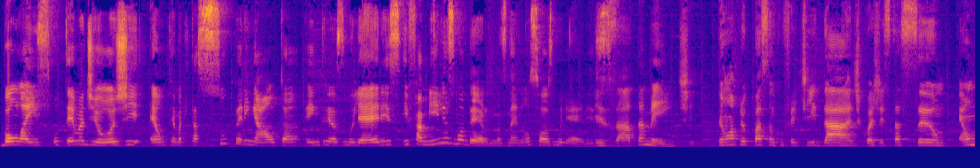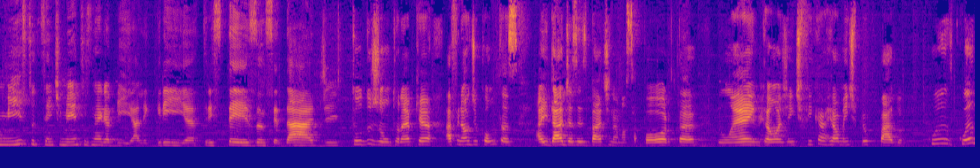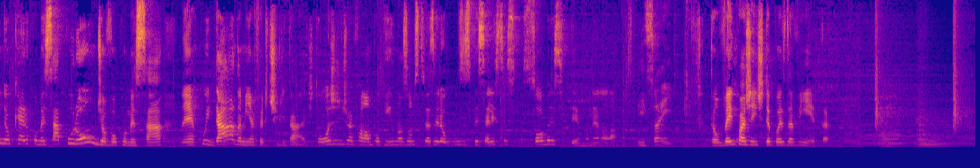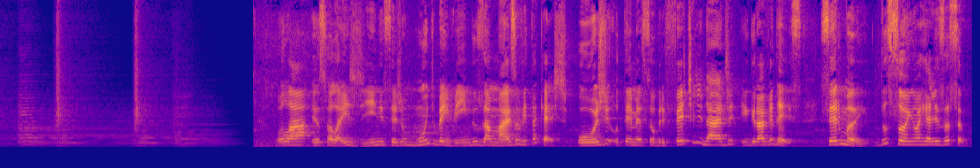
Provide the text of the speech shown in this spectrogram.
Bom, Laís, o tema de hoje é um tema que está super em alta entre as mulheres e famílias modernas, né? Não só as mulheres. Exatamente. Então, a preocupação com fertilidade, com a gestação, é um misto de sentimentos, né, Gabi? Alegria, tristeza, ansiedade. Tudo junto, né? Porque, afinal de contas, a idade às vezes bate na nossa porta, não é? Então, a gente fica realmente preocupado quando eu quero começar, por onde eu vou começar, né? Cuidar da minha fertilidade. Então hoje a gente vai falar um pouquinho, nós vamos trazer alguns especialistas sobre esse tema, né, Lala? Isso aí. Então vem com a gente depois da vinheta. Olá, eu sou a Laís Gini, sejam muito bem-vindos a mais um VitaCast. Hoje o tema é sobre fertilidade e gravidez. Ser mãe, do sonho à realização.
